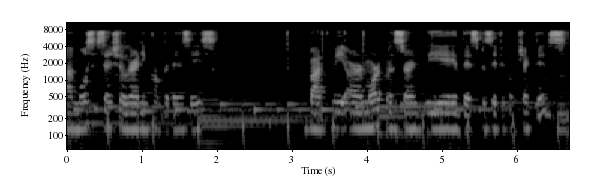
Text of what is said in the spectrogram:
uh, most essential learning competencies, but we are more concerned with the specific objectives.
